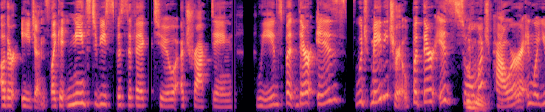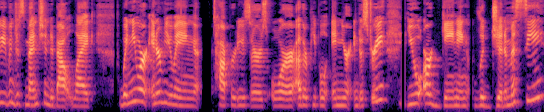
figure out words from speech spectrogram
other agents like it needs to be specific to attracting leads, but there is, which may be true, but there is so mm-hmm. much power in what you even just mentioned about like when you are interviewing top producers or other people in your industry, you are gaining legitimacy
